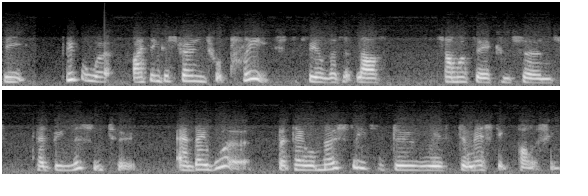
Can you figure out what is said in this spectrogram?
the people were, I think Australians were pleased to feel that at last some of their concerns had been listened to. And they were but they were mostly to do with domestic policy.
